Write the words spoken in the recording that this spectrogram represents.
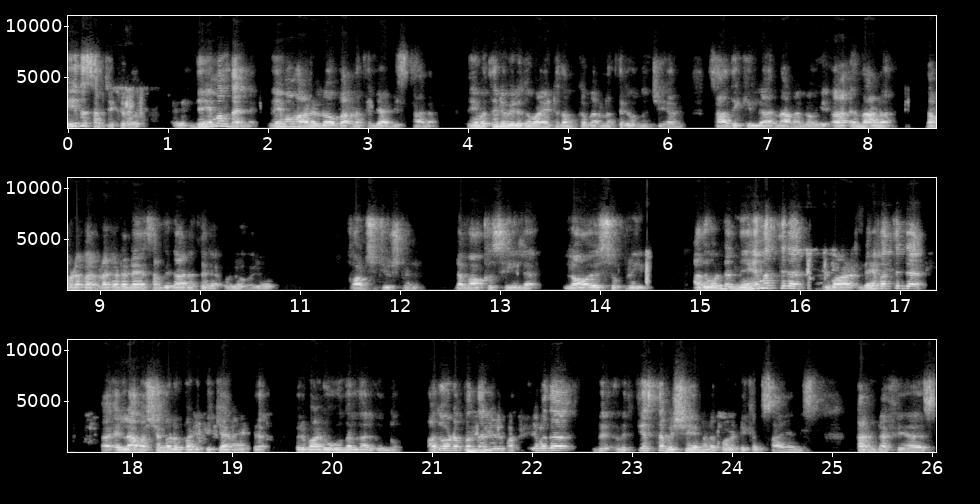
ഏത് സബ്ജക്റ്റുകളും നിയമം തന്നെ. നിയമമാണല്ലോ ഭരണത്തിന്റെ അടിസ്ഥാനം. നിയമത്തിന് വിരുദ്ധമായിട്ട് നമുക്ക് ഭരണത്തിൽ ഒന്നും ചെയ്യാൻ സാധിക്കില്ല എന്നാണല്ലോ എന്നാണ് നമ്മുടെ ഭരണഘടന സംവിധാനത്തിൽ ഒരു ഒരു കോൺസ്റ്റിറ്റ്യൂഷണൽ ഡെമോക്രസിയിൽ ലോ ഇസ് സുപ്രീം അതുകൊണ്ട് നിയമത്തിന് ഒരുപാട് നിയമത്തിന്റെ എല്ലാ വശങ്ങളും പഠിപ്പിക്കാനായിട്ട് ഒരുപാട് ഊന്നൽ നൽകുന്നു. അതോടൊപ്പം തന്നെ ഒരു പത്തിരുപത് വ്യത്യസ്ത വിഷയങ്ങൾ political science current affairs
